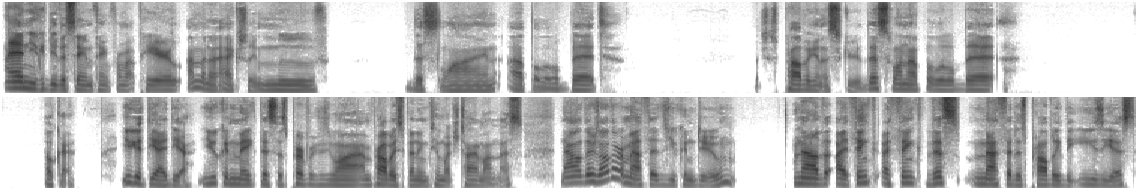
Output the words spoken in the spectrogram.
And you could do the same thing from up here. I'm going to actually move this line up a little bit, which is probably going to screw this one up a little bit. Okay, you get the idea. You can make this as perfect as you want. I'm probably spending too much time on this. Now, there's other methods you can do. Now, I think I think this method is probably the easiest,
